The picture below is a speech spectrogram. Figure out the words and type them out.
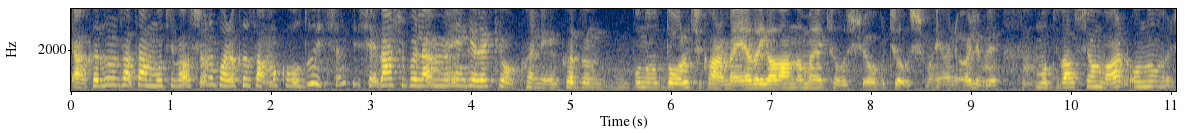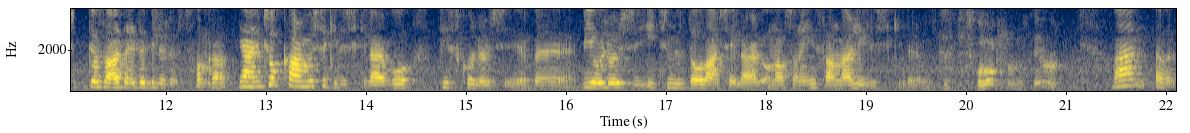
yani kadının zaten motivasyonu para kazanmak olduğu için şeyden şüphelenmeye gerek yok. Hani kadın bunu doğru çıkarmaya ya da yalanlamaya çalışıyor bu çalışmayı. Hani öyle bir motivasyon var. Onu göz ardı edebiliriz. Fakat yani çok karmaşık ilişkiler bu psikoloji ve biyoloji içimizde olan şeyler. Ondan sonra insanlarla ilişkilerimiz. Siz psikologsunuz değil mi? Ben evet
